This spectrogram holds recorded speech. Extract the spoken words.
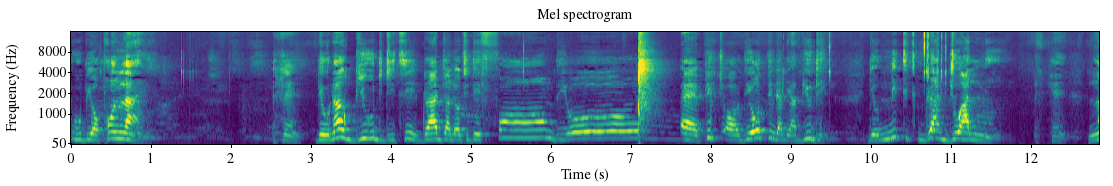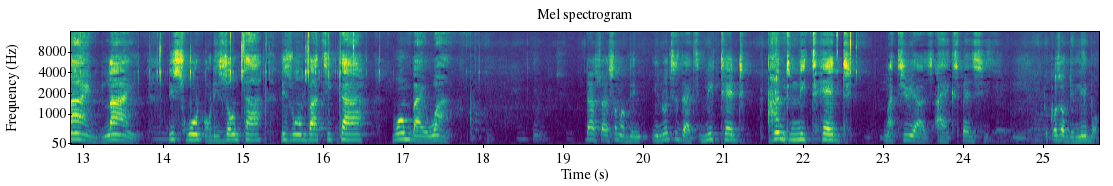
will be upon line. They will now build the thing gradually until they form the whole uh, picture or the whole thing that they are building. They will knit it gradually. Line, line. This one horizontal, this one vertical, one by one. That's why some of the you notice that knitted hand knitted materials are expensive because of the labor.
